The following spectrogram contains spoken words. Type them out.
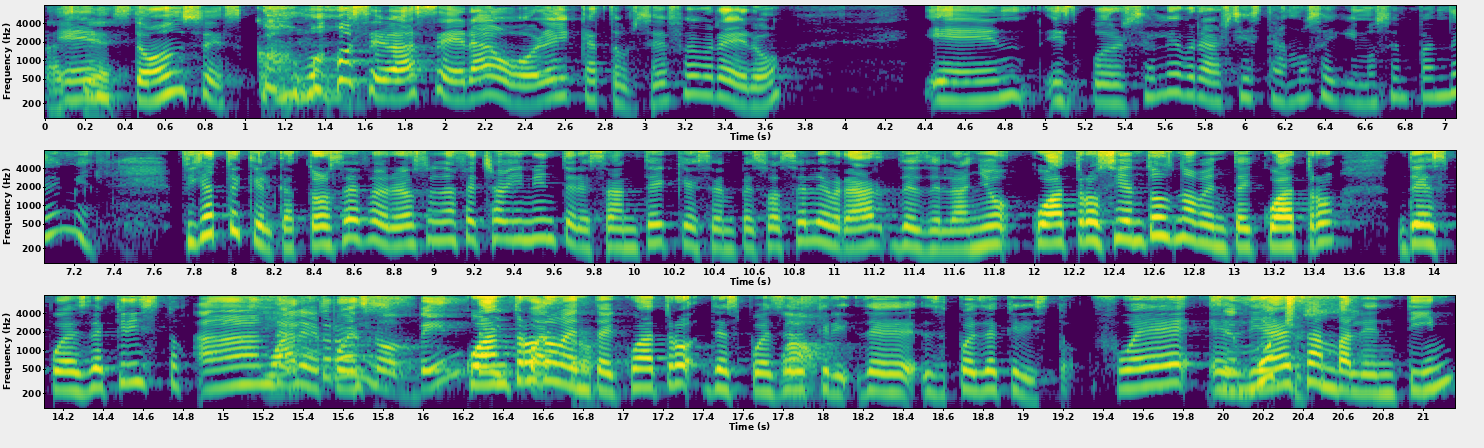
así es. Entonces, ¿cómo se va a hacer ahora el 14 de febrero en poder celebrar si estamos seguimos en pandemia? Fíjate que el 14 de febrero es una fecha bien interesante que se empezó a celebrar desde el año 494 después de Cristo. Ándale, pues. 494. 494 después, Wow. De- después de Cristo. Fue el Hace día de muchos. San Valentín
